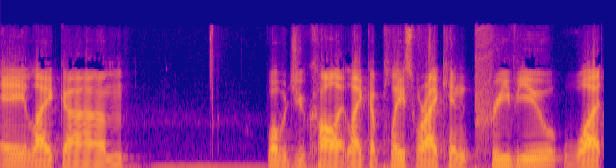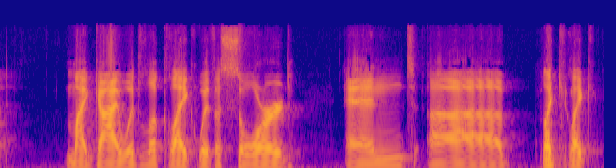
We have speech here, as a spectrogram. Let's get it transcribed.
a like um what would you call it? Like a place where I can preview what my guy would look like with a sword and uh like like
